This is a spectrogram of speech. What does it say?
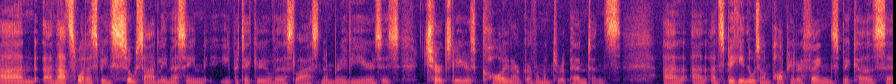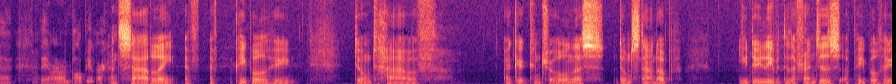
and and that's what has been so sadly missing, particularly over this last number of years, is church leaders calling our government to repentance, and and, and speaking those unpopular things because uh, they are unpopular. And sadly, if if people who don't have a good control on this don't stand up, you do leave it to the fringes of people who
